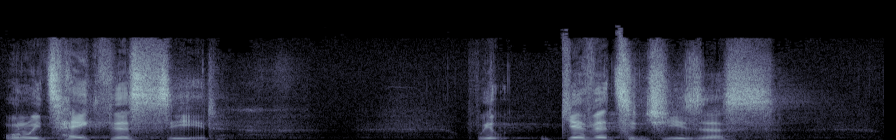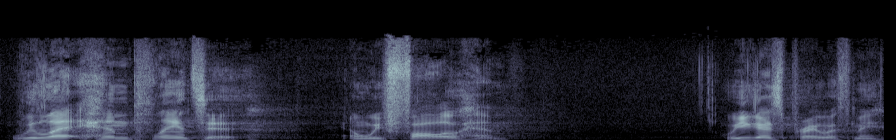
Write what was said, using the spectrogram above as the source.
when we take this seed, we give it to Jesus, we let Him plant it, and we follow Him. Will you guys pray with me?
